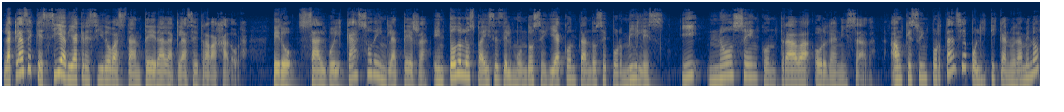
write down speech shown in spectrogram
La clase que sí había crecido bastante era la clase trabajadora, pero salvo el caso de Inglaterra, en todos los países del mundo seguía contándose por miles y no se encontraba organizada, aunque su importancia política no era menor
